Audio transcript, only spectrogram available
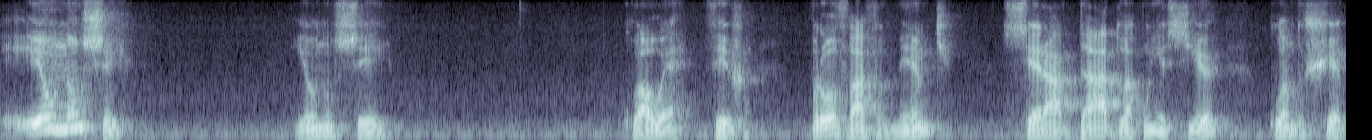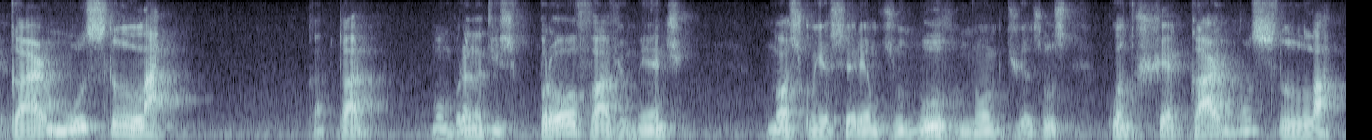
Eu não sei. Eu não sei qual é. Veja, provavelmente será dado a conhecer quando chegarmos lá. Captaram? Mombrana diz: provavelmente nós conheceremos o novo nome de Jesus quando chegarmos lá.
